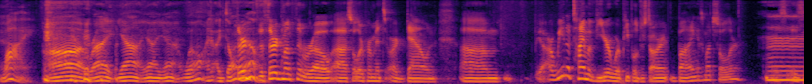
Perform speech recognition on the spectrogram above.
Why? ah, right. Yeah, yeah, yeah. Well, I, I don't Third, know. the third month in a row, uh, solar permits are down. Um, are we in a time of year where people just aren't buying as much solar? Is, is,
